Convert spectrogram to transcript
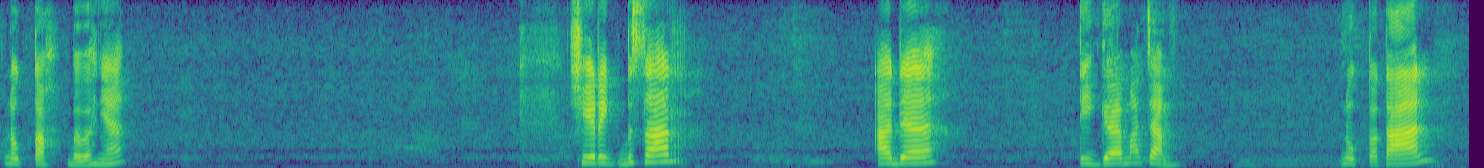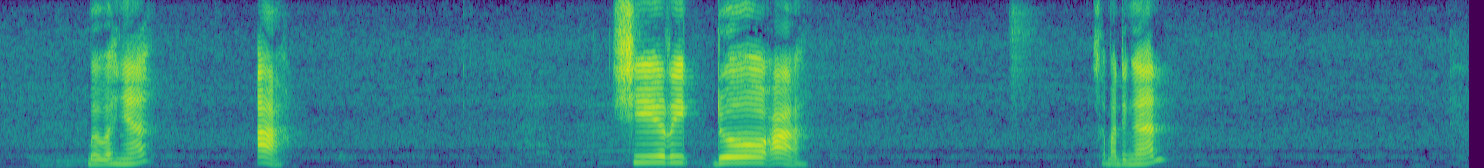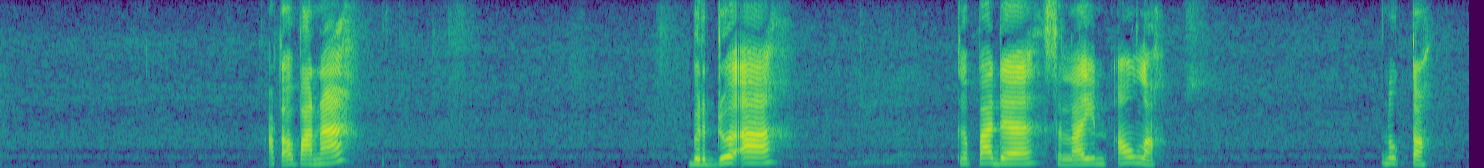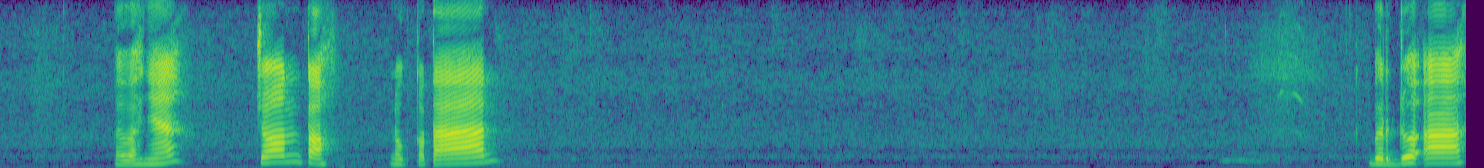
Nuktah bawahnya. Syirik besar ada tiga macam. Nuktotan, bawahnya A. Syirik doa. Sama dengan atau panah berdoa kepada selain Allah. Nuktah. Bawahnya contoh nuktotan berdoa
